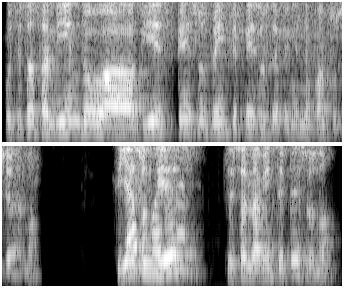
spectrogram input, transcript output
pues te está saliendo a 10 pesos, 20 pesos, dependiendo cuánto sea, ¿no? Si ya son 10, te sale a 20 pesos, ¿no?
